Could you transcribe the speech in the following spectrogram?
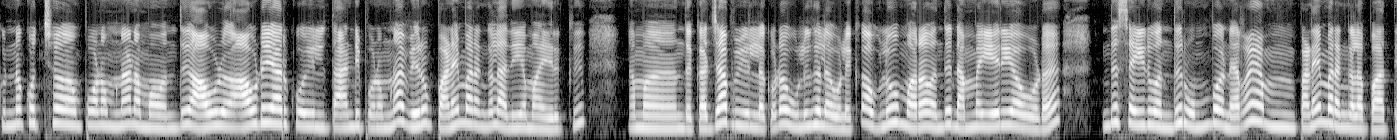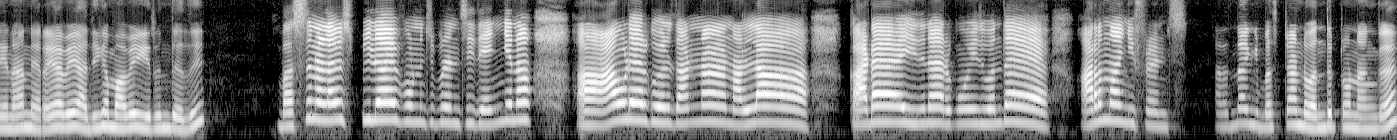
இன்னும் கொஞ்சம் போனோம்னா நம்ம வந்து ஆவுடு ஆவுடையார் கோயில் தாண்டி போனோம்னா வெறும் பனை மரங்கள் அதிகமாக இருக்குது நம்ம இந்த கஜா புயலில் கூட உழுகலை உழைக்க அவ்வளோ மரம் வந்து நம்ம ஏரியாவோட இந்த சைடு வந்து ரொம்ப நிறைய ம், பனை மரங்களை பார்த்தேன் நான். நிறையாவே அதிகமாகவே இருந்தது. பஸ்ஸு நல்லாவே ஸ்பீடாகவே போணுச்சு ஃப்ரெண்ட்ஸ் இது எங்கேன்னா ஆவுடையார் கோயில் தாண்டினா நல்லா கடை இதுனா இருக்கும். இது வந்து Aranthangi friends Aranthangi bus stand வந்துட்டோம் நாங்கள்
